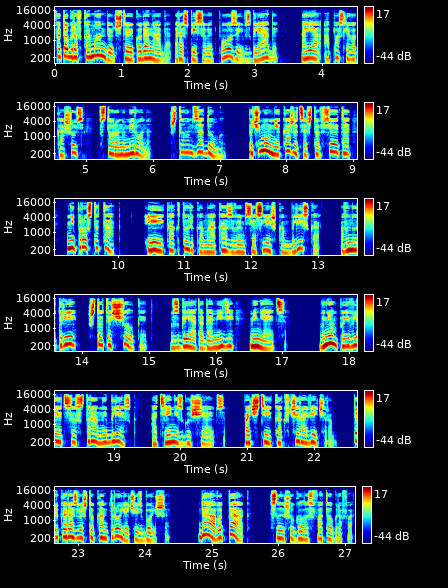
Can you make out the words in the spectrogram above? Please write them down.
Фотограф командует, что и куда надо, расписывает позы и взгляды, а я опасливо кашусь в сторону Мирона. Что он задумал? Почему мне кажется, что все это не просто так? И как только мы оказываемся слишком близко, внутри что-то щелкает, взгляд Адамиди меняется. В нем появляется странный блеск, а тени сгущаются. Почти как вчера вечером. Только разве что контроля чуть больше. «Да, вот так!» — слышу голос фотографа.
